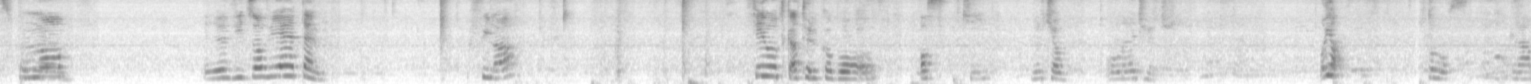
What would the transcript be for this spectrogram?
Spróbujemy. No. Widzowie, ten. chwila. Chwilutka tylko, bo Oski nie chciał polecieć. O ja! To gra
